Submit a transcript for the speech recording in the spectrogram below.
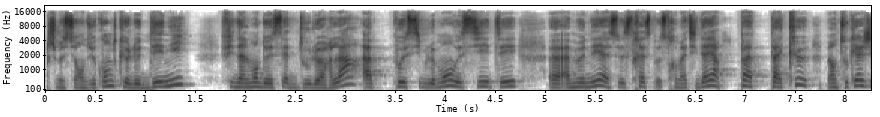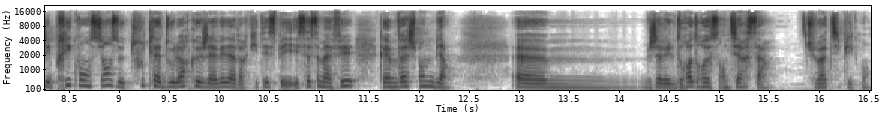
je me suis rendu compte que le déni finalement de cette douleur-là a possiblement aussi été euh, amené à ce stress post-traumatique derrière. Pas, pas que, mais en tout cas, j'ai pris conscience de toute la douleur que j'avais d'avoir quitté ce pays. Et ça, ça m'a fait quand même vachement de bien. Euh, j'avais le droit de ressentir ça, tu vois, typiquement.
